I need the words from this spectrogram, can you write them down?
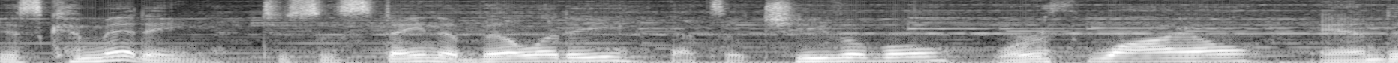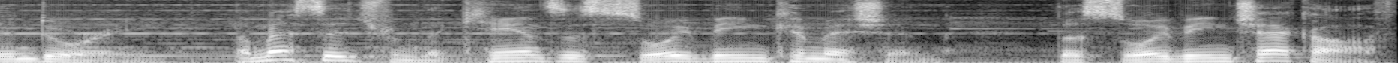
is committing to sustainability that's achievable, worthwhile, and enduring. A message from the Kansas Soybean Commission, the Soybean Checkoff,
